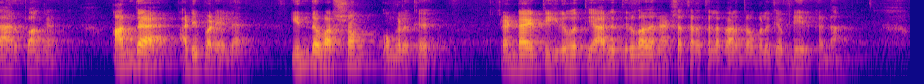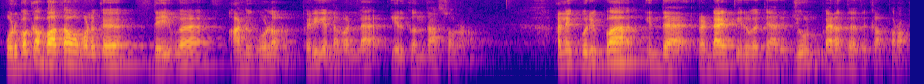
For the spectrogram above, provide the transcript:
தான் இருப்பாங்க. அந்த அடிப்படையில் இந்த வருஷம் உங்களுக்கு ரெண்டாயிரத்தி இருபத்தி ஆறு திருவாத நட்சத்திரத்தில் பிறந்தவங்களுக்கு எப்படி இருக்குன்னா ஒரு பக்கம் பார்த்தா உங்களுக்கு தெய்வ அனுகூலம் பெரிய லெவலில் இருக்குன்னு தான் சொல்லணும். அதுலேயும் குறிப்பாக இந்த ரெண்டாயிரத்தி இருபத்தி ஆறு ஜூன் பிறந்ததுக்கப்புறம்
